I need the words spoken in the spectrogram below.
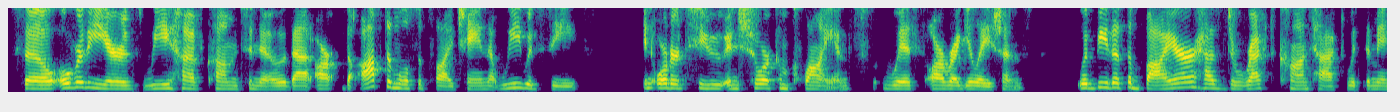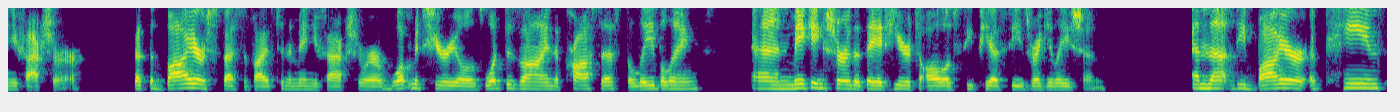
So over the years, we have come to know that our the optimal supply chain that we would see in order to ensure compliance with our regulations would be that the buyer has direct contact with the manufacturer. that the buyer specifies to the manufacturer what materials, what design, the process, the labeling, and making sure that they adhere to all of CPSC's regulation. And that the buyer obtains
